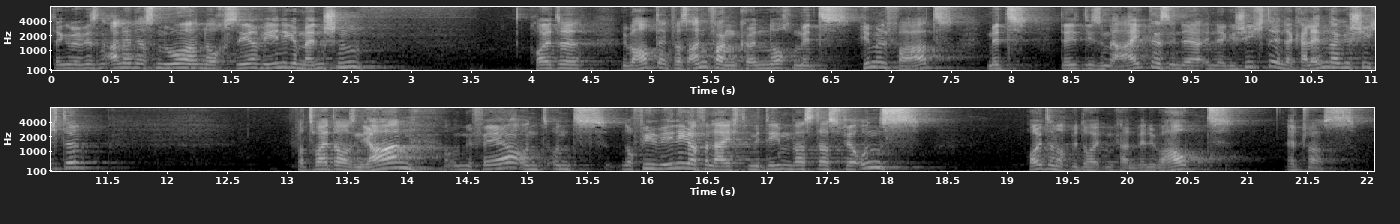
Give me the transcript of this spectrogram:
Ich denke, wir wissen alle, dass nur noch sehr wenige Menschen heute überhaupt etwas anfangen können, noch mit Himmelfahrt, mit diesem Ereignis in der, in der Geschichte, in der Kalendergeschichte. Vor 2000 Jahren ungefähr und, und noch viel weniger vielleicht mit dem, was das für uns heute noch bedeuten kann, wenn überhaupt etwas.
